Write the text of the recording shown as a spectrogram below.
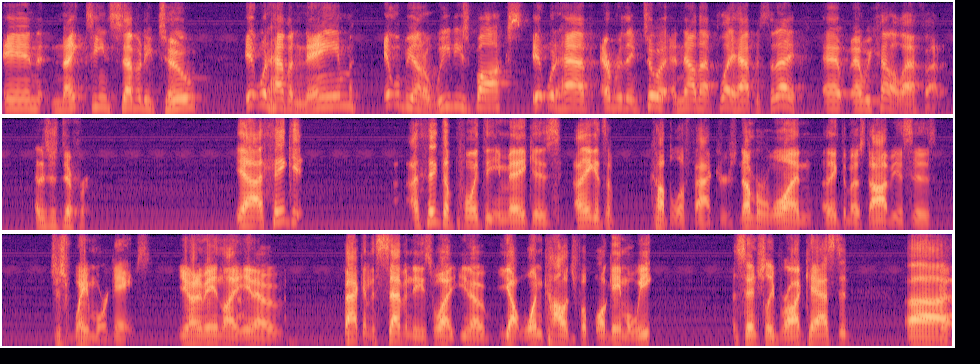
in 1972, it would have a name. It would be on a Wheaties box. It would have everything to it. And now that play happens today, and, and we kind of laugh at it, and it's just different. Yeah, I think it. I think the point that you make is I think it's a couple of factors. Number one, I think the most obvious is just way more games. You know what I mean? Like you know, back in the '70s, what you know, you got one college football game a week, essentially broadcasted. Uh,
